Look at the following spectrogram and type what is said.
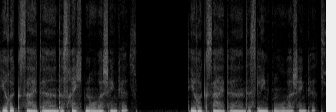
die Rückseite des rechten Oberschenkels, die Rückseite des linken Oberschenkels.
